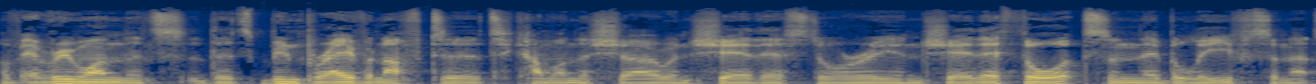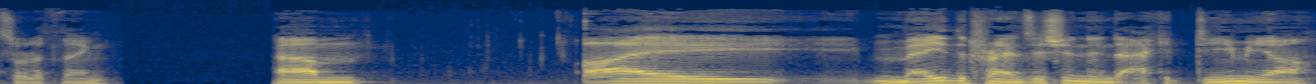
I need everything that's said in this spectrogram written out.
of everyone that's that's been brave enough to to come on the show and share their story and share their thoughts and their beliefs and that sort of thing. Um, I made the transition into academia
